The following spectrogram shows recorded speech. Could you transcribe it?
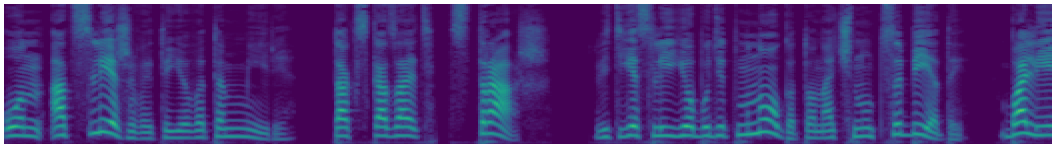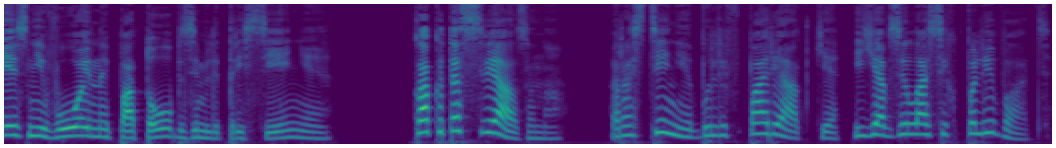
«Он отслеживает ее в этом мире. Так сказать, страж. Ведь если ее будет много, то начнутся беды. Болезни, войны, потоп, землетрясения. Как это связано? Растения были в порядке, и я взялась их поливать.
